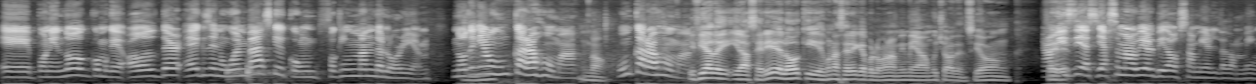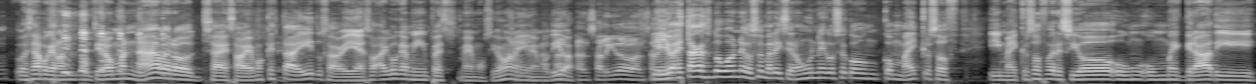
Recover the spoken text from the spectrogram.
eh, poniendo como que all their eggs in one basket con fucking Mandalorian. No tenían un carajo más. No. Un carajo más. Y fíjate, y la serie de Loki es una serie que por lo menos a mí me llama mucho la atención. A mí sí, ya se me había olvidado esa mierda también. O sea, porque no, no tiraron más nada, pero o sea, sabemos que está ahí, tú sabes. Y eso es algo que a mí pues me emociona y me motiva. Han, han salido. Han Y salido ellos están haciendo buen negocio. Mira, hicieron un negocio con, con Microsoft y Microsoft ofreció un, un mes gratis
